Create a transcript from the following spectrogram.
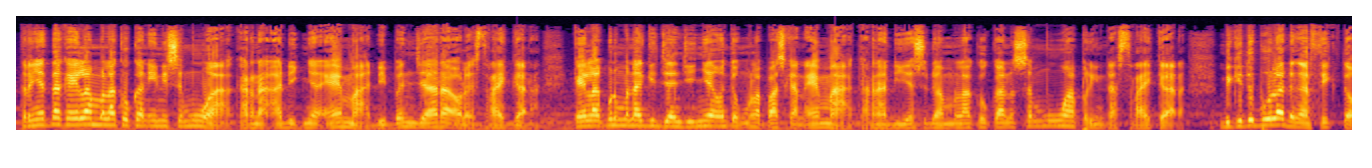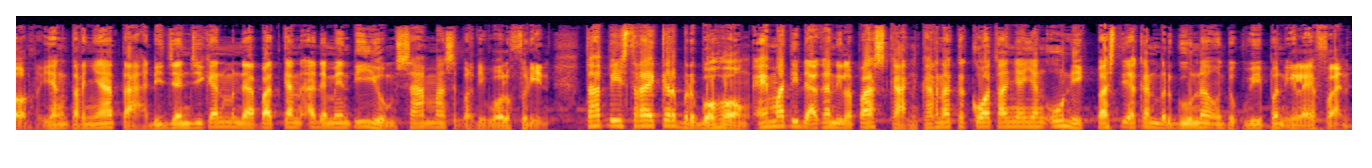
Ternyata Kayla melakukan ini semua karena adiknya Emma dipenjara oleh Striker. Kayla pun menagih janjinya untuk melepaskan Emma karena dia sudah melakukan semua perintah Striker. Begitu pula dengan Victor yang ternyata dijanjikan mendapatkan adamantium sama seperti Wolverine. Tapi Striker berbohong, Emma tidak akan dilepaskan karena kekuatannya yang unik pasti akan berguna untuk Weapon Eleven.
